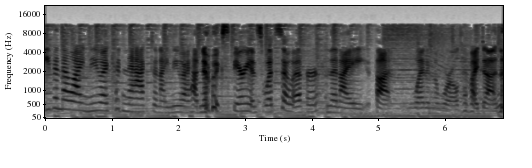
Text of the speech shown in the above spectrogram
even though I knew I couldn't act and I knew I had no experience whatsoever, and then I thought, what in the world have I done?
